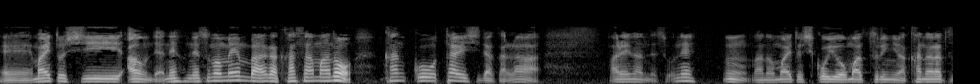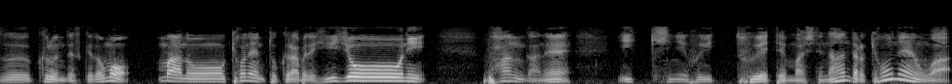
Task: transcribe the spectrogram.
えー、毎年会うんだよね。で、そのメンバーが笠間の観光大使だから、あれなんですよね。うん。あの、毎年こういうお祭りには必ず来るんですけども、まあ、あの、去年と比べて非常にファンがね、一気に増えてまして、なんだろう、去年は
